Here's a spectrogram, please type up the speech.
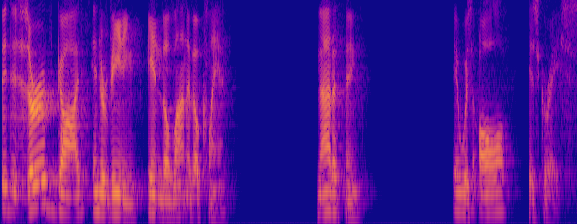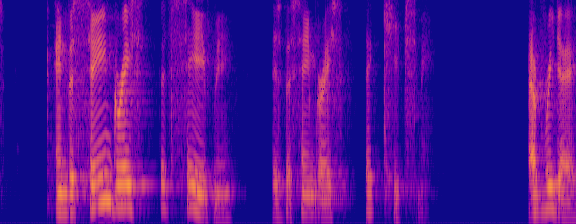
that deserved God intervening in the Lonneville clan? Not a thing. It was all His grace. And the same grace that saved me is the same grace that keeps me. Every day,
